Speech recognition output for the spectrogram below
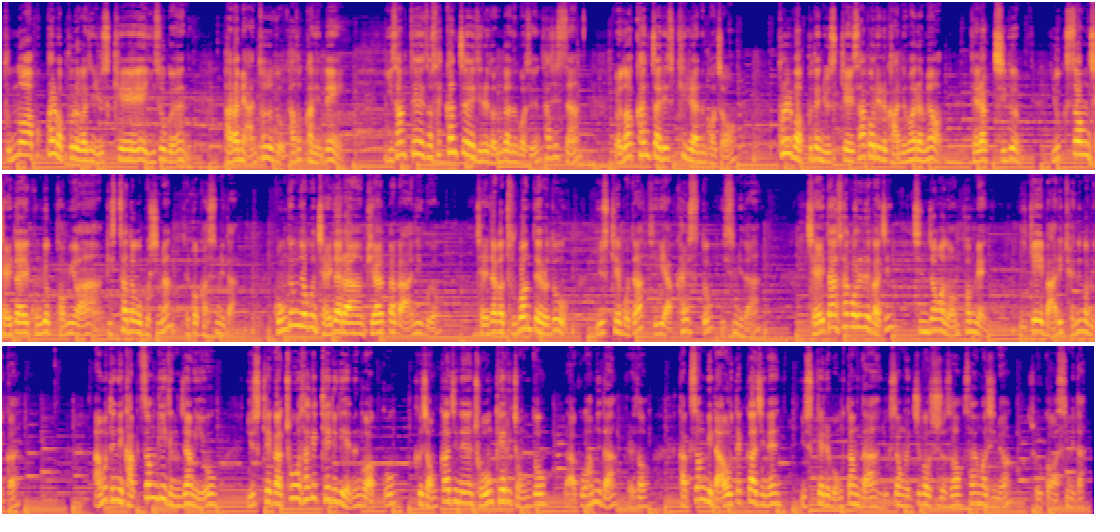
분노와 폭발 버프를 가진 유스케의 이속은 바람이 안 터져도 5칸인데 이 상태에서 3칸짜리 딜을 넣는다는 것은 사실상 8칸짜리 스킬이라는 거죠. 풀 버프된 유스케의 사거리를 가늠하려면 대략 지금 육성 젤다의 공격 범위와 비슷하다고 보시면 될 것 같습니다. 공격력은 젤다랑 비할 바가 아니고요. 젤다가 두번 때려도 유스케보다 딜이 약할 수도 있습니다. 젤다 사거리를 가진 진정한 원펀맨 이게 말이 되는 겁니까? 아무튼 이 각성기 등장 이후 유스케가 초사기 캐릭이 되는 것 같고 그 전까지는 좋은 캐릭 정도라고 합니다. 그래서 각성기 나올 때까지는 유스케를 몽땅 다 육성을 찍어주셔서 사용하시면 좋을 것 같습니다.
